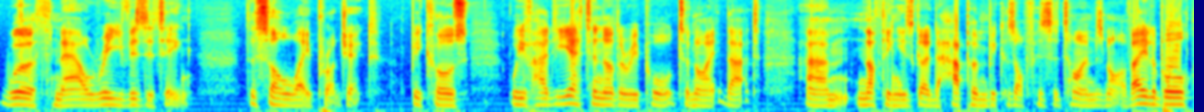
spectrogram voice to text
worth now revisiting the Solway project because we've had yet another report tonight that um, nothing is going to happen because officer time's not available.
